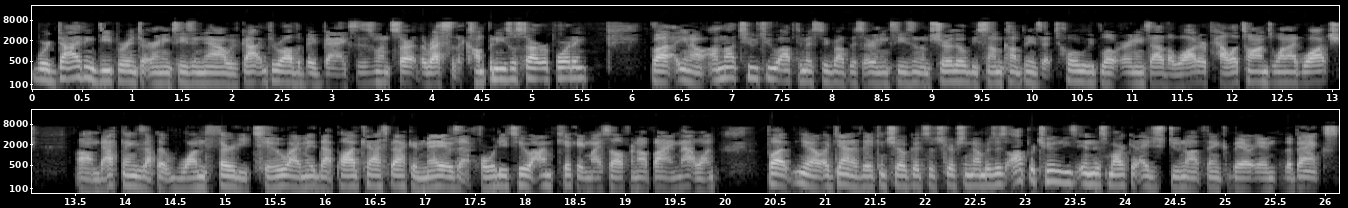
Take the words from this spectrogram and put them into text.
we're diving deeper into earnings season now. We've gotten through all the big banks. This is when start the rest of the companies will start reporting. But you know, I'm not too too optimistic about this earnings season. I'm sure there'll be some companies that totally blow earnings out of the water. Peloton's one I'd watch. Um, that thing's up at 132. I made that podcast back in May. It was at 42. I'm kicking myself for not buying that one. But, you know, again, if they can show good subscription numbers, there's opportunities in this market. I just do not think they're in the banks.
